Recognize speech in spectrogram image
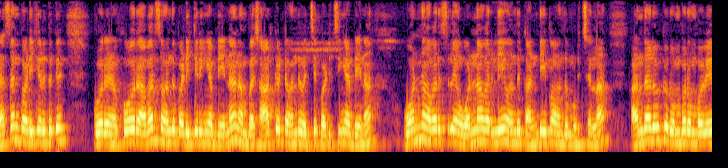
லெசன் படிக்கிறதுக்கு ஒரு ஃபோர் ஹவர்ஸ் வந்து படிக்கிறீங்க அப்படின்னா நம்ம ஷார்ட்கட்டை வந்து வச்சு படிச்சீங்க அப்படின்னா ஒன் ஹவர்ஸ்லேயே ஒன் ஹவர்லேயே வந்து கண்டிப்பாக வந்து முடிச்சிடலாம். அந்த அளவுக்கு ரொம்ப ரொம்பவே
